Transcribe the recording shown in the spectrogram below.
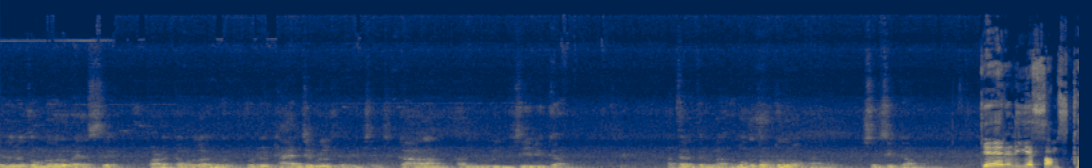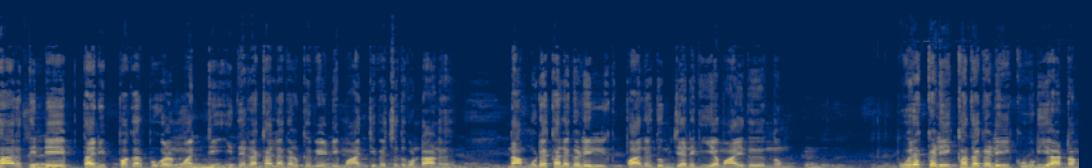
ഇതൊരു തൊണ്ണൂറ് വയസ്സ് പഴക്കമുള്ള ഒരു ഒരു ടാൻജിബിൾ ഹെറിറ്റേജ് കാണാം അതിനുള്ളിൽ ജീവിക്കാം. അത്തരത്തിലുള്ള നമുക്ക് തൊട്ടു നോക്കാം ശ്വസിക്കാം. കേരളീയ സംസ്കാരത്തിന്റെ തനിപ്പകർപ്പുകൾ മറ്റ് ഇതര കലകൾക്ക് വേണ്ടി മാറ്റിവെച്ചതുകൊണ്ടാണ് നമ്മുടെ കലകളിൽ പലതും ജനകീയമായത് എന്നും പൂരക്കളി കഥകളി കൂടിയാട്ടം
